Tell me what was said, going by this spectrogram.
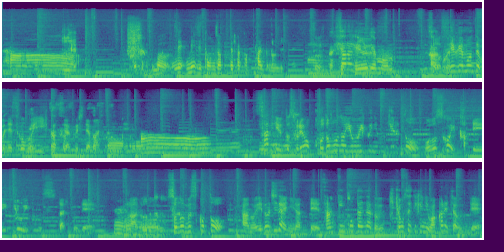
あーそうねネジ飛んじゃってたタイプなんですね。そうですへさらにヘウゲモンそう、あごめんセグエモンでもね、すごくいい活躍してましたよね。あさらに言うと、それを子供の養育に向けると、ものすごい家庭教育をした人で、あの、その息子と、あの、江戸時代になって、参勤交代になると強制的に別れちゃうんで、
